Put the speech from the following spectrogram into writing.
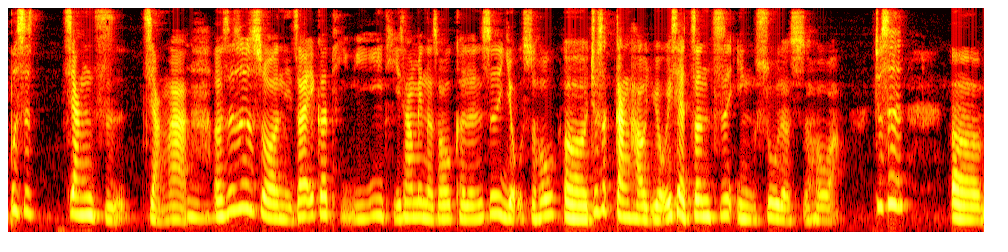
不是这样子讲啊，而是是说你在一个体育议题上面的时候，可能是有时候呃就是刚好有一些政治因素的时候啊，就是呃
